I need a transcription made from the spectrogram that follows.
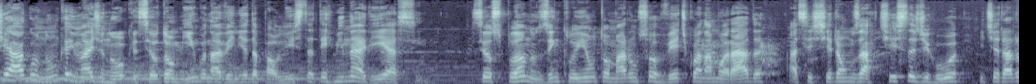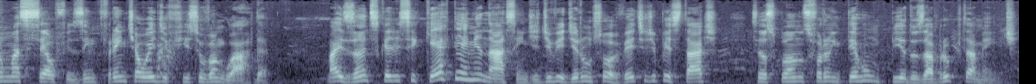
Tiago nunca imaginou que seu domingo na Avenida Paulista terminaria assim. Seus planos incluíam tomar um sorvete com a namorada, assistir a uns artistas de rua e tirar umas selfies em frente ao edifício Vanguarda. Mas antes que eles sequer terminassem de dividir um sorvete de pistache, seus planos foram interrompidos abruptamente.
